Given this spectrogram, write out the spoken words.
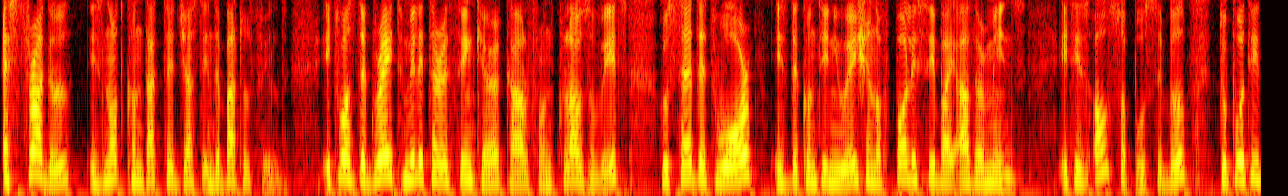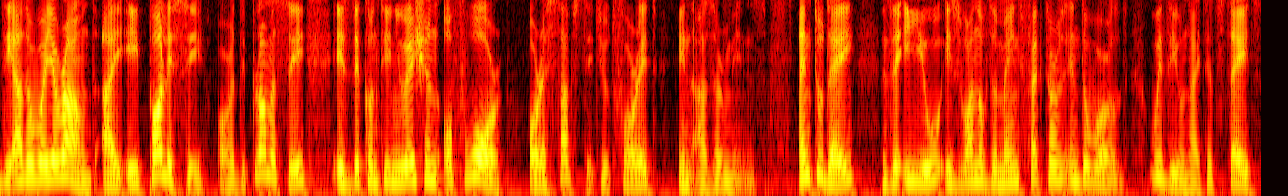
A struggle is not conducted just in the battlefield. It was the great military thinker Karl von Clausewitz who said that war is the continuation of policy by other means it is also possible to put it the other way around, i.e., policy or diplomacy is the continuation of war or a substitute for it in other means. And today, the EU is one of the main factors in the world, with the United States,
